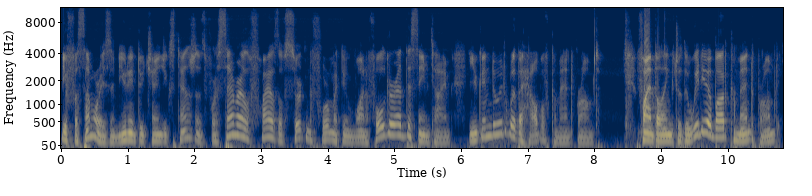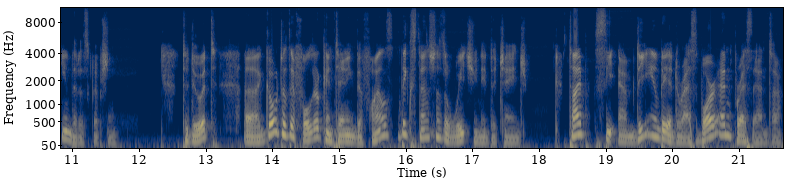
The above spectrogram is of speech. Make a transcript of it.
If for some reason you need to change extensions for several files of certain format in one folder at the same time, you can do it with the help of Command Prompt. Find the link to the video about command prompt in the description. To do it, uh, go to the folder containing the files, the extensions of which you need to change. Type cmd in the address bar and press Enter.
